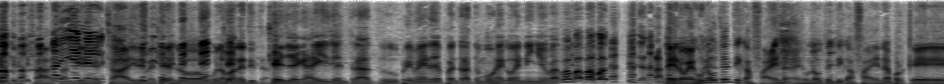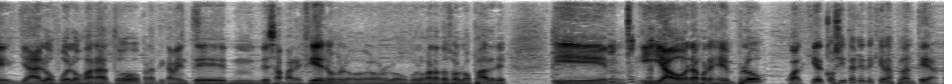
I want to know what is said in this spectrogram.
También está, Ahí en también el- está ahí de meterlo en una que, maletita. Que llega ahí, entra tu primero, después entra tu mujer con el niño, va, va, va, va, va, y ya está. Pero es una auténtica faena, es una auténtica faena porque ya los vuelos baratos prácticamente mm, desaparecieron, los, los vuelos baratos son los padres, y, y ahora, por ejemplo, cualquier cosita que te quieras plantear,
